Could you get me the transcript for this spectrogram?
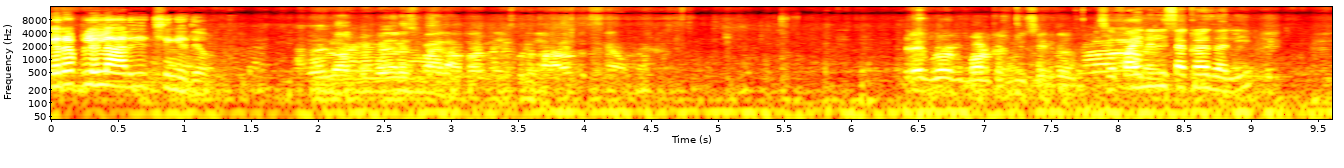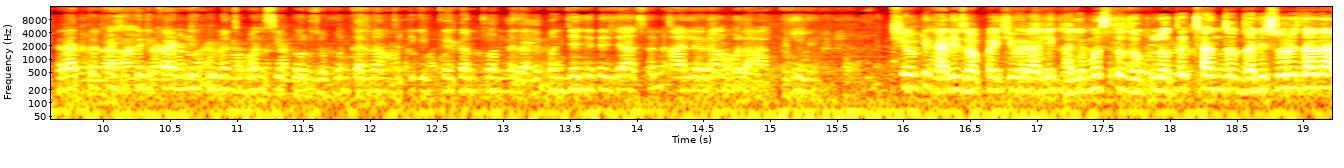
करपलेला अर्जित सिंग आहे देव इकडून. सो फायनली सकाळ झाली. रात्र कशी तरी काढली कुणाचं पण सीटवर झोपून कारण आमचं तिकीट काही कन्फर्म नाही झालं. पण जे जे त्याचे असन आल्यावर आम्हाला हाक दिली शेवटी खाली झोपायची वेळ आली खाली मस्त झोपलो होतं. छान झोप झाली. सूरज दादा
